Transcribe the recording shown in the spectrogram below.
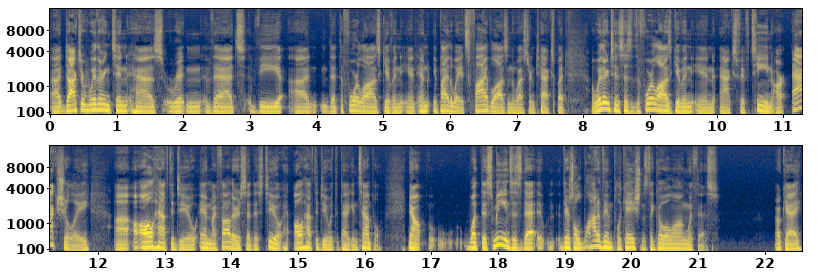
uh, Dr. Witherington has written that the uh, that the four laws given in and by the way, it's five laws in the Western text, but Witherington says that the four laws given in Acts 15 are actually uh, all have to do, and my father has said this too, all have to do with the pagan temple. Now, what this means is that there's a lot of implications that go along with this. Okay.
